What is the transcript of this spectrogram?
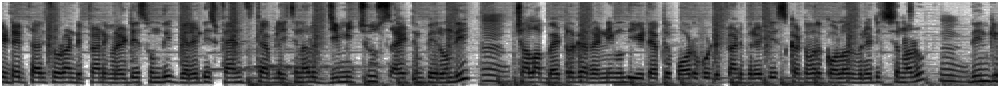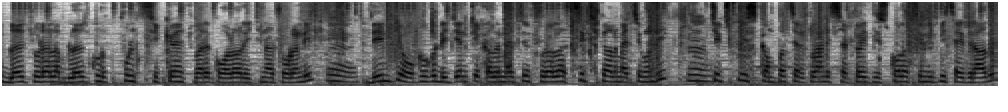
ఈ టైప్ సారీ చూడండి డిఫరెంట్ వెరైటీస్ ఉంది. వెరైటీస్ ఫ్యాన్స్ టైప్లో ఇచ్చినారు. జిమ్మి చూస్ ఐటమ్ పేరు ఉంది. చాలా బెటర్గా రన్నింగ్ ఉంది. ఈ టైప్లో బార్డర్ కూడా different varieties cut work colour varieties ఇస్తున్నారు దీనికి బ్లౌజ్ చూడాలా? బ్లౌజ్ కూడా ఫుల్ సీక్వెన్స్ వర్క్ కలర్ ఇచ్చినారు చూడండి. దీనికి ఒక్కొక్క డిజైన్కి కలర్ మ్యాచింగ్ చూడాలా? సిక్స్ కలర్ మ్యాచింగ్ ఉంది. సిక్స్ పీస్ కంపల్సరీ ఇట్లాంటి సెట్ అయితే తీసుకోవాలా? సింగిల్ పీస్ అయితే రాదు.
